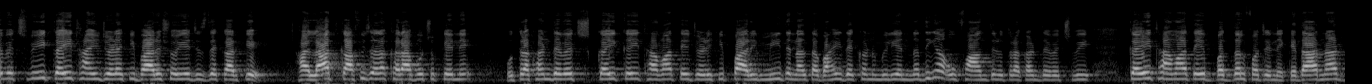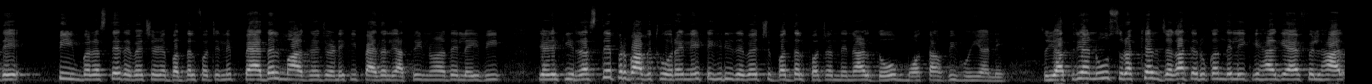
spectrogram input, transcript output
ਵਿੱਚ ਵੀ ਕਈ ਥਾਈਂ ਜਿਹੜਾ ਕਿ ਬਾਰਿਸ਼ ਹੋਈ ਹੈ, ਜਿਸ ਦੇ ਕਰਕੇ ਹਾਲਾਤ ਕਾਫੀ ਜ਼ਿਆਦਾ ਖਰਾਬ ਹੋ ਚੁੱਕੇ ਨੇ। ਉੱਤਰਾਖੰਡ ਦੇ ਵਿੱਚ ਕਈ ਕਈ ਥਾਵਾਂ ਤੇ ਜਿਹੜੇ ਕਿ ਭਾਰੀ ਮੀਂਹ ਦੇ ਨਾਲ ਤਬਾਹੀ ਦੇਖਣ ਨੂੰ ਮਿਲੀ ਹੈ ਨਦੀਆਂ ਉਫਾਨ ਤੇ ਉੱਤਰਾਖੰਡ ਦੇ ਵਿੱਚ ਵੀ ਕਈ ਥਾਵਾਂ ਤੇ ਬੱਦਲ ਫਟੇ ਨੇ। ਕੇਦਾਰਨਾਥ ਦੇ ਭੀਮ ਰਸਤੇ ਦੇ ਵਿੱਚ ਜਿਹੜੇ ਬੱਦਲ ਫਟੇ ਨੇ, ਪੈਦਲ ਮਾਰਗ ਨੇ ਜਿਹੜੇ ਕਿ ਪੈਦਲ ਯਾਤਰੀ ਉਹਨਾਂ ਦੇ ਲਈ ਵੀ ਜਿਹੜੇ ਕਿ ਰਸਤੇ ਪ੍ਰਭਾਵਿਤ ਹੋ ਰਹੇ ਨੇ। ਟਿਹਰੀ ਦੇ ਵਿੱਚ ਬੱਦਲ ਫਟਣ ਦੇ ਨਾਲ ਦੋ ਮੌਤਾਂ ਵੀ ਹੋਈਆਂ ਨੇ। ਸੋ ਯਾਤਰੀਆਂ ਨੂੰ ਸੁਰੱਖਿਅਤ ਜਗ੍ਹਾ ਤੇ ਰੁਕਣ ਦੇ ਲਈ ਕਿਹਾ ਗਿਆ ਹੈ ਫਿਲਹਾਲ।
